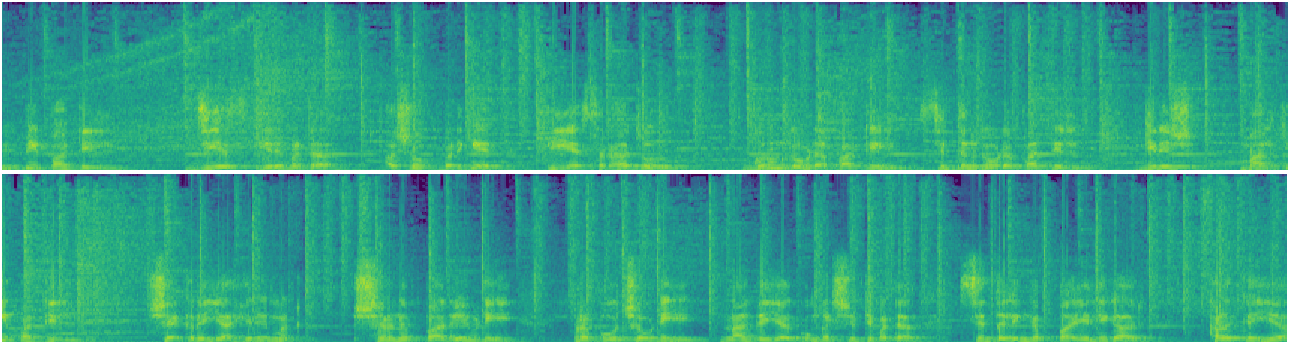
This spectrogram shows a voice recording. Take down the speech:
M P Patil, G S Hiremath, Ashok Badiger T S Rajur, Gurunagowda Patil, Siddanagowda Patil, Girish Malki Patil, Shekharayya Hiremath, Sharanappa Revadi, Prabhu Choudi, Nagayya Gongatashettimath Siddalingappa Eligar Kalakayya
